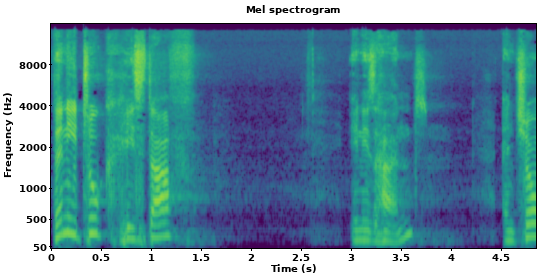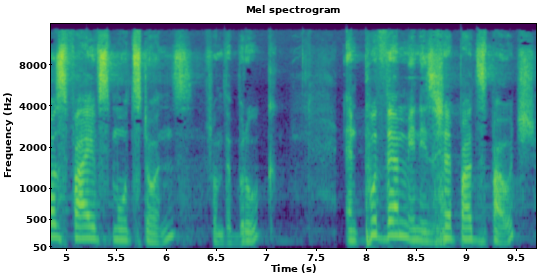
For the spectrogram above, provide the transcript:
Then he took his staff in his hand and chose five smooth stones from the brook and put them in his shepherd's pouch.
